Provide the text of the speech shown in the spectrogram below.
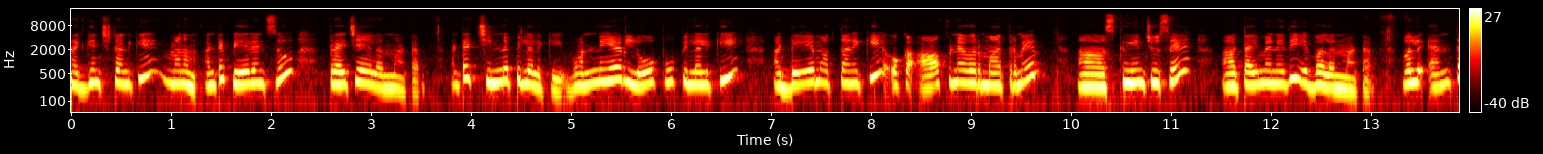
తగ్గించడానికి మనం అంటే పేరెంట్స్ ట్రై చేయాలన్నమాట. అంటే చిన్న పిల్లలకి వన్ ఇయర్ లోపు పిల్లలకి ఆ డే మొత్తానికి ఒక హాఫ్ అన్ అవర్ మాత్రమే స్క్రీన్ చూసే టైం అనేది ఇవ్వాలన్నమాట. వాళ్ళు ఎంత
